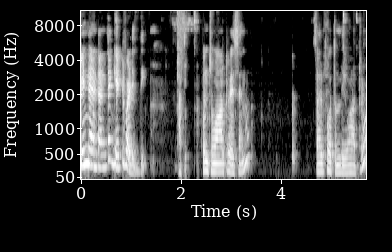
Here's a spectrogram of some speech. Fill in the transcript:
పిండి ఏంటంటే గట్టి పడిద్ది. అట్లా. కొంచెం వాటర్ వేసాను. సరిపోతుంది వాటర్.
